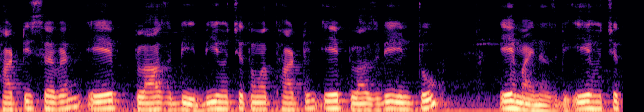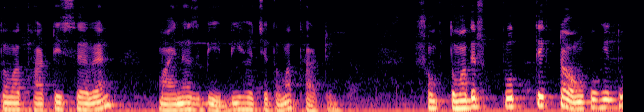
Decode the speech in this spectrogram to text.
Thirty seven A plus B B হচ্ছে তোমার thirteen A plus B into A minus B A হচ্ছে তোমার thirty seven minus B B হচ্ছে তোমার থার্টিন তোমাদের প্রত্যেকটা অঙ্ক কিন্তু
